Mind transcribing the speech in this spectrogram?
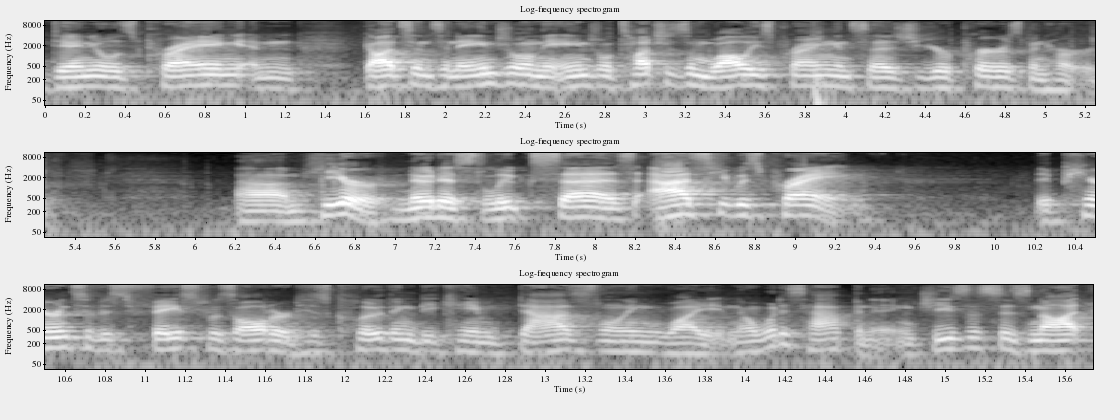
Daniel is praying, and God sends an angel, and the angel touches him while he's praying and says, Your prayer has been heard. Um, here, notice Luke says, As he was praying, the appearance of his face was altered. His clothing became dazzling white. Now, what is happening? Jesus is not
